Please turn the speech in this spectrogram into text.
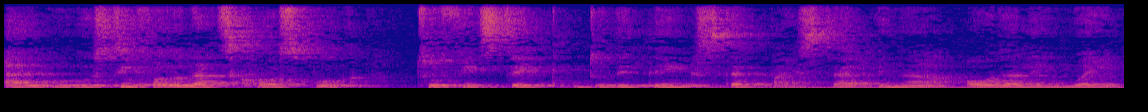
and we will still follow that course book to fit take do the thing step by step in an orderly way.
